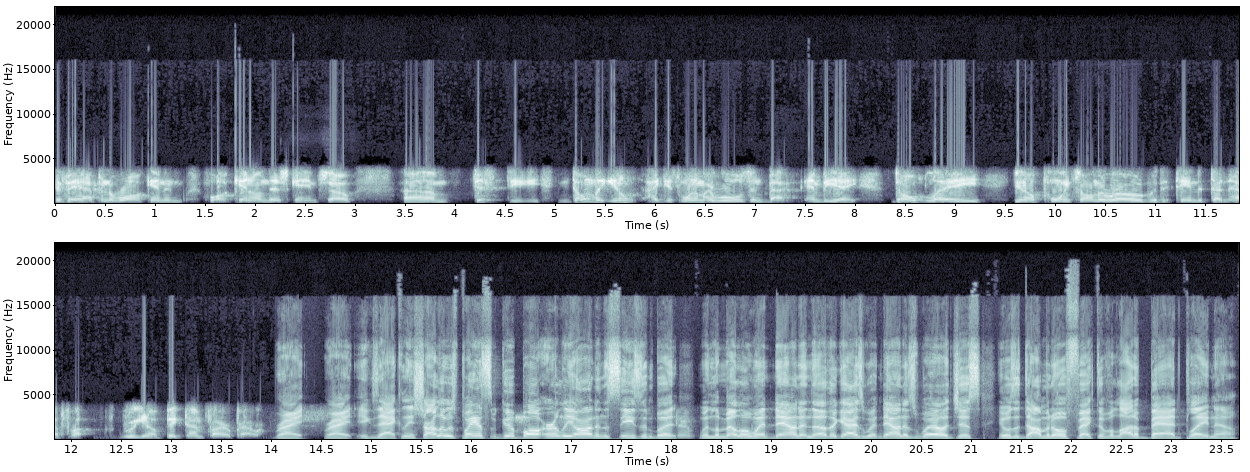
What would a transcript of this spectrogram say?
if they happen to walk in and walk in on this game. So um, just don't let you don't. I just one of my rules in back, NBA: don't lay you know points on the road with a team that doesn't have you know big time firepower. Right, right, exactly. And Charlotte was playing some good ball early on in the season, but yeah. when Lamelo went down and the other guys went down as well, it just it was a domino effect of a lot of bad play now.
